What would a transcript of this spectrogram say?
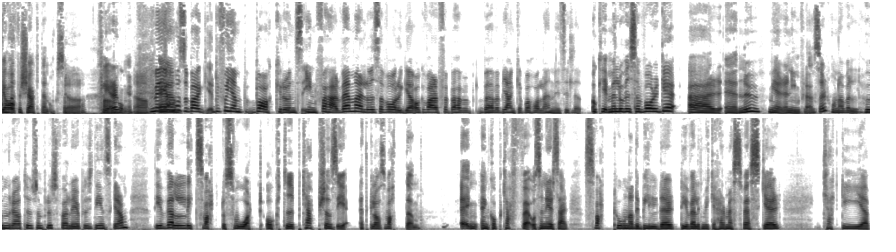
jag har försökt den också. Ja. Flera Ja. gånger. Ja. Men jag Eh. måste bara, du får ge en bakgrundsinfo här. Vem är Lovisa Vorga och varför behöver, behöver Bianca behålla henne i sitt liv? Okej, men Lovisa Vorge är eh, nu mer en influencer. Hon har väl 100 000 plus följare på sitt Instagram. Det är väldigt svart och svårt och typ captions är ett glas vatten. En, en kopp kaffe och sen är det så här svarttonade bilder. Det är väldigt mycket Hermesväskor. Cartier,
